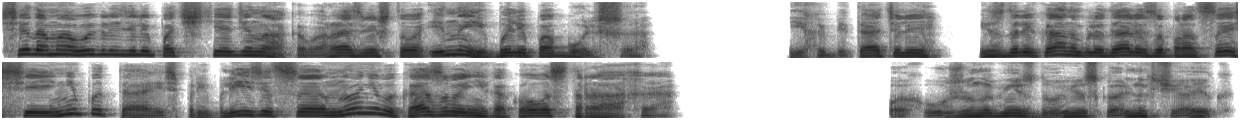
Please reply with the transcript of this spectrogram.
Все дома выглядели почти одинаково, разве что иные были побольше. Их обитатели издалека наблюдали за процессией, не пытаясь приблизиться, но не выказывая никакого страха. «Похоже на гнездовье скальных чаек»,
